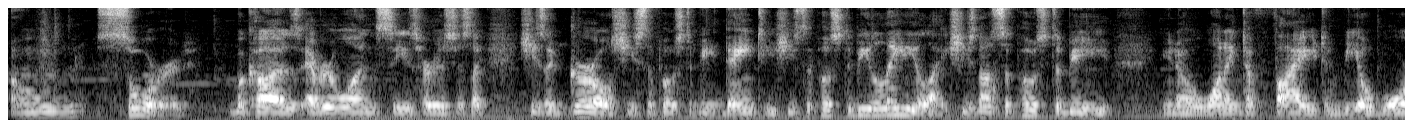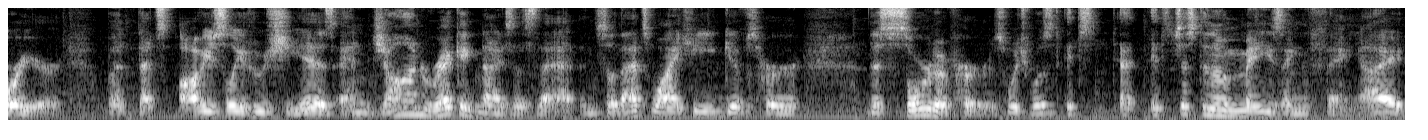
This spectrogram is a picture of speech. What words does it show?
own sword, because everyone sees her as just like she's a girl she's supposed to be dainty she's supposed to be ladylike she's not supposed to be you know wanting to fight and be a warrior. But that's obviously who she is and Jon recognizes that and so that's why he gives her this sword of hers which was it's it's just an amazing thing I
